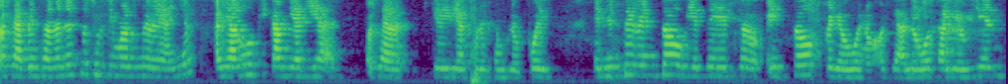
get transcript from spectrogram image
o sea, pensando en estos últimos nueve años, ¿hay algo que cambiarías? O sea, ¿qué dirías, por ejemplo? Pues en este evento hubiese hecho esto, pero bueno, o sea, luego salió bien.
